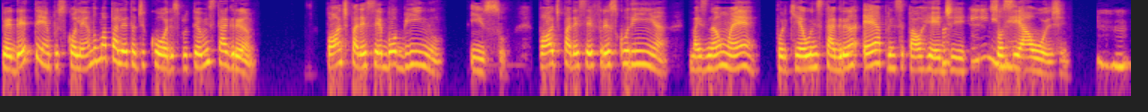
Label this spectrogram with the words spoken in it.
perder tempo escolhendo uma paleta de cores para o teu Instagram, pode parecer bobinho isso. Pode parecer frescurinha, mas não é, porque o Instagram é a principal rede vitrine, social né? hoje. Uhum.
